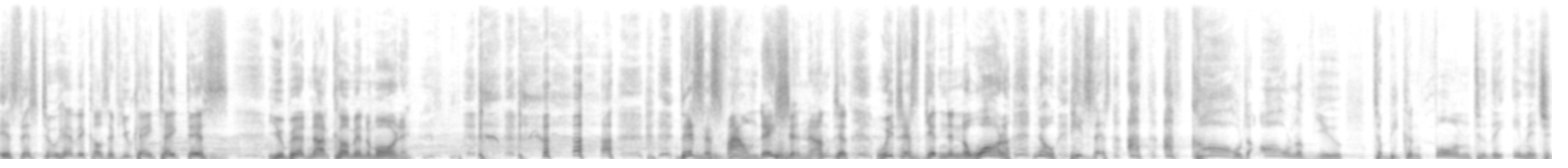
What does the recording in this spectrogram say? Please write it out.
Is this too heavy? Because if you can't take this, you better not come in the morning. this is foundation. I'm just we just getting in the water. No, he says, I've, I've called all of you to be conformed to the image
